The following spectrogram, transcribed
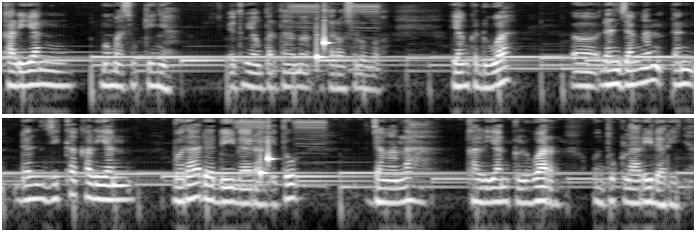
kalian memasukinya. Itu yang pertama kata Rasulullah. Yang kedua uh, dan jangan dan dan jika kalian berada di daerah itu janganlah kalian keluar untuk lari darinya.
